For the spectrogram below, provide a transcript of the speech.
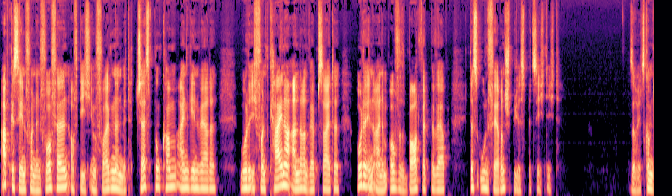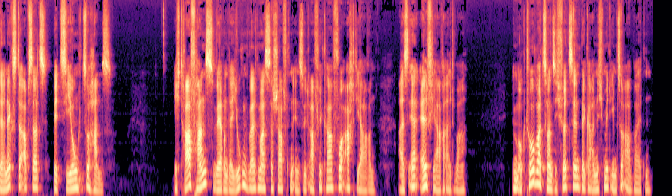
Abgesehen von den Vorfällen, auf die ich im Folgenden mit chess.com eingehen werde, wurde ich von keiner anderen Webseite oder in einem Over-the-Board-Wettbewerb des unfairen Spiels bezichtigt. So, jetzt kommt der nächste Absatz, Beziehung zu Hans. Ich traf Hans während der Jugendweltmeisterschaften in Südafrika vor acht Jahren, als er elf Jahre alt war. Im Oktober 2014 begann ich mit ihm zu arbeiten.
